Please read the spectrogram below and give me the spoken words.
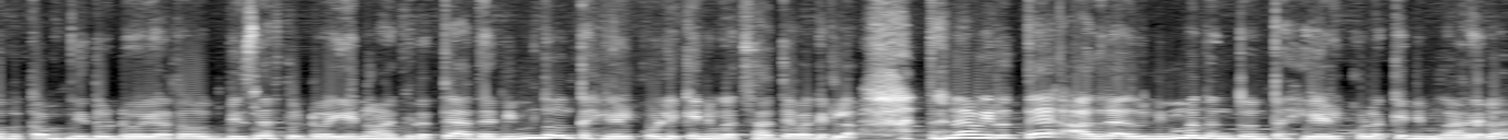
ಒಂದು ಕಂಪ್ನಿ ದುಡ್ಡು, ಯಾವುದೋ ಒಂದು ಬಿಸ್ನೆಸ್ ದುಡ್ಡು ಏನೋ ಆಗಿರುತ್ತೆ ಆದರೆ ನಿಮ್ಮದು ಅಂತ ಹೇಳ್ಕೊಳ್ಳಿಕ್ಕೆ ನಿಮ್ಗೆ ಅದು ಸಾಧ್ಯವಾಗಿರಲ್ಲ ಧನವಿರುತ್ತೆ, ಆದರೆ ಅದು ನಿಮ್ಮದಂತು ಅಂತ ಹೇಳ್ಕೊಳ್ಳೋಕ್ಕೆ ನಿಮ್ಗೆ ಆಗಿರಲ್ಲ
